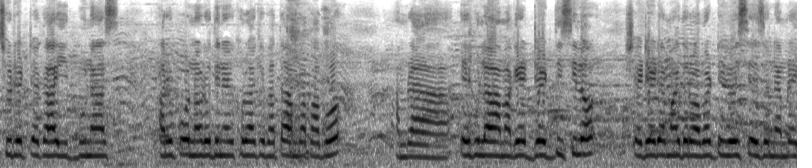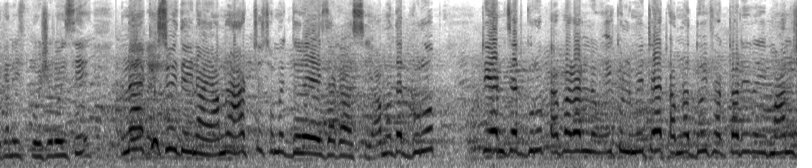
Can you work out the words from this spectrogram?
ছুটির টাকা, ঈদ বোনাস আরও পনেরো দিনের খোরাকি ভাতা আমরা পাবো। আমরা এগুলা আমাকে ডেট দিছিল। সেই ডেট আমাদের ওভারটেক হয়েছে এই জন্য আমরা এখানে বসে রয়েছি। না, কিছুই দিই নাই, আমরা আটশো শ্রমিক ধরে এই জায়গায় আছি। আমাদের গ্রুপ টিএনজেড গ্রুপ অ্যাপারেল ইকুল লিমিটেড আমরা দুই ফ্যাক্টরির এই মানুষ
